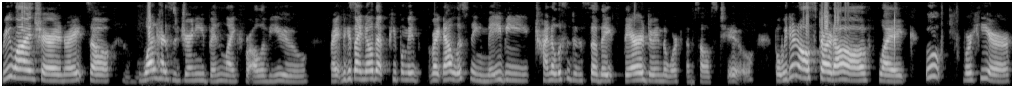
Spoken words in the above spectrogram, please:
rewind, Sharon, right? So, Mhm. what has the journey been like for all of you, right? Because I know that people may right now listening may be trying to listen to this, so they they're doing the work themselves too. But we didn't all start off like, ooh, we're here.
